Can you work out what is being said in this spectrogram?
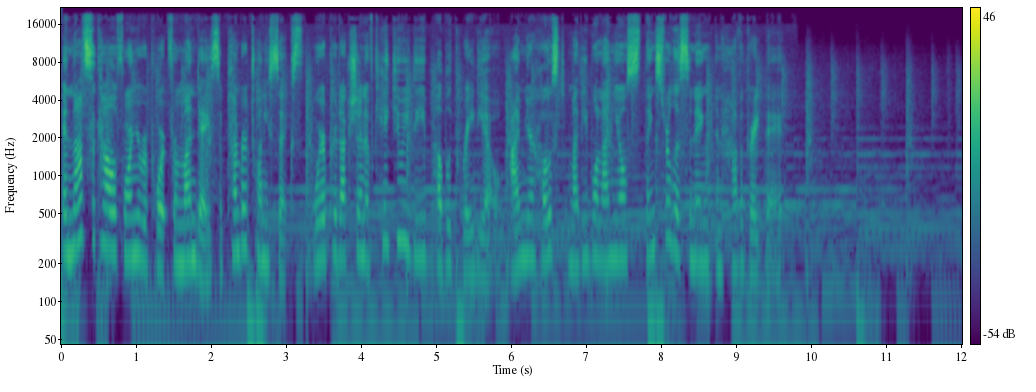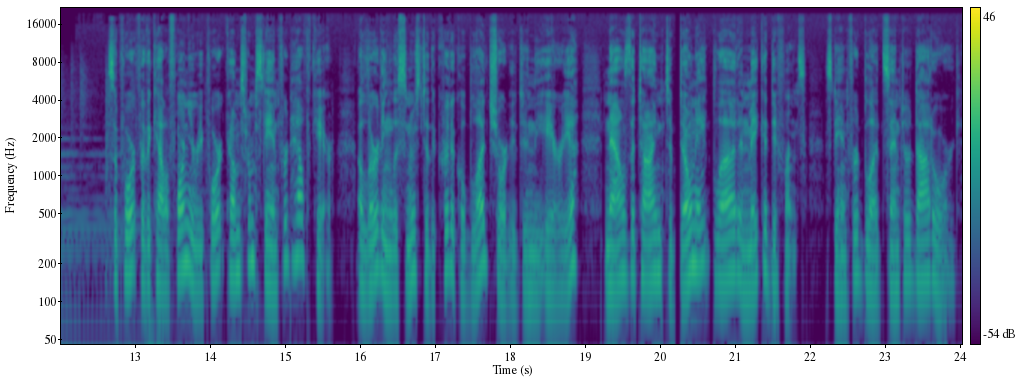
And that's the California Report for Monday, September 26th. We're a production of KQED Public Radio. I'm your host, Madi Bolaños. Thanks for listening and have a great day. Support for the California Report comes from Stanford Healthcare, alerting listeners to the critical blood shortage in the area. Now's the time to donate blood and make a difference. StanfordBloodCenter.org.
